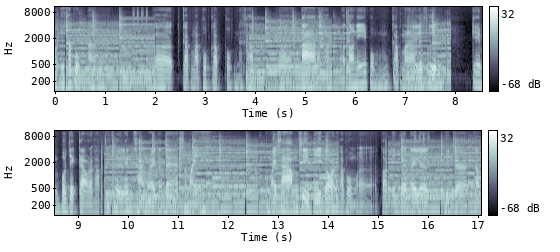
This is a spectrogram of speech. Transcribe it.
วัสดีครับผมเอ่อเอ่อกลับมาพบกับผมนะครับเอ่อต้านะครับเอ่อตอนนี้ผมกลับมารื้อฟื้นเกมโปรเจกต์เก่านะครับ ที่เคยเล่นค้างไว้ตั้งแต่สมัย สมัยสามสี่ปีก่อนนะครับผมเอ่อตอนนี้ก็ได้เลิกที่จะกลับ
